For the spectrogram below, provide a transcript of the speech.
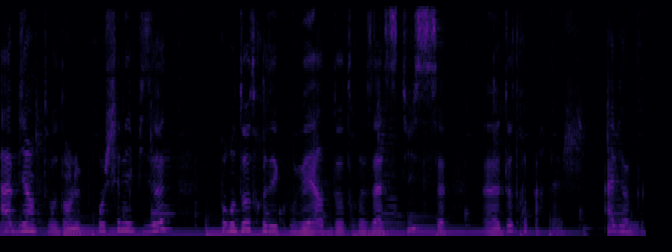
à bientôt dans le prochain épisode pour d'autres découvertes, d'autres astuces, d'autres partages. À bientôt.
